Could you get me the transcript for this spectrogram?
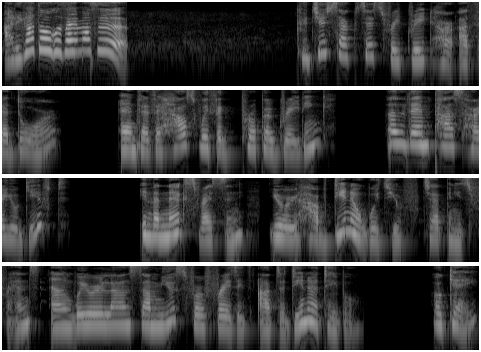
ありがとうございます。 Could you successfully greet her at the door, enter the house with a proper greeting, and then pass her your gift? In the next lesson, you will have dinner with your Japanese friends and we will learn some useful phrases at the dinner table. Okay,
